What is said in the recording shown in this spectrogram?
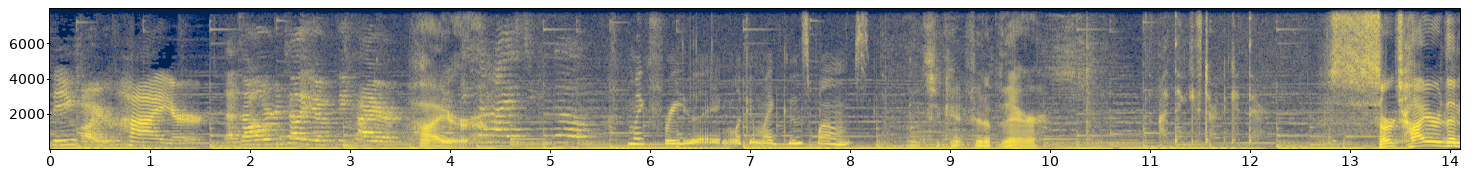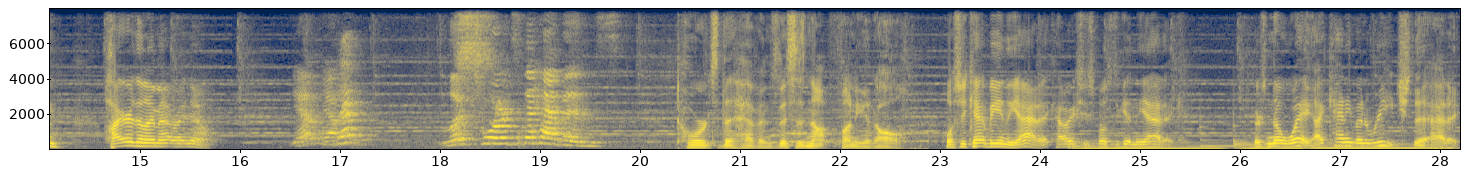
Think Higher. Higher. That's all we're gonna tell you. Think higher. higher. I'm like freezing. Look at my goosebumps. She can't fit up there. I think he's starting to get there. Search higher than higher than I'm at right now. Yep, yep. Look towards the heavens. Towards the heavens. This is not funny at all. Well, she can't be in the attic. How is she supposed to get in the attic? There's no way. I can't even reach the attic.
